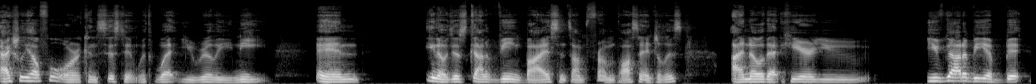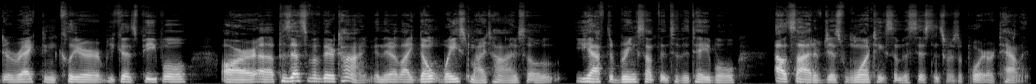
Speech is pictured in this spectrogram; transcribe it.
actually helpful or consistent with what you really need. And, you know, just kind of being biased since I'm from Los Angeles, I know that here you, you've got to be a bit direct and clear because people are uh, possessive of their time and they're like, don't waste my time. So you have to bring something to the table outside of just wanting some assistance or support or talent.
